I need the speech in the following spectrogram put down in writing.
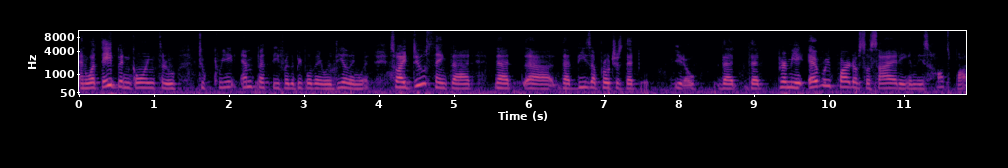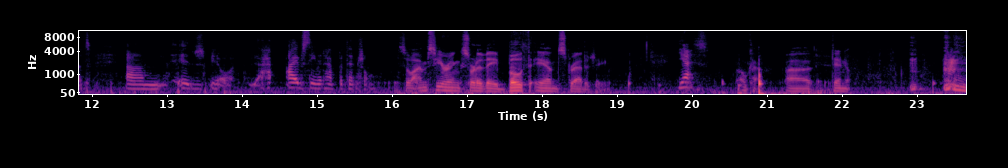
and what they've been going through to create empathy for the people they were dealing with. So I do think that that uh, that these approaches that you know that that permeate every part of society in these hotspots um, is you know ha- I've seen it have potential. So I'm hearing sort of a both and strategy. Yes. Okay. Uh, Daniel.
